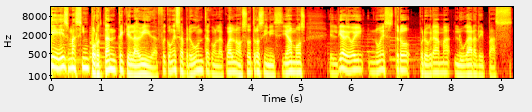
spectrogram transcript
¿Qué es más importante que la vida? Fue con esa pregunta con la cual nosotros iniciamos el día de hoy nuestro programa Lugar de Paz.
